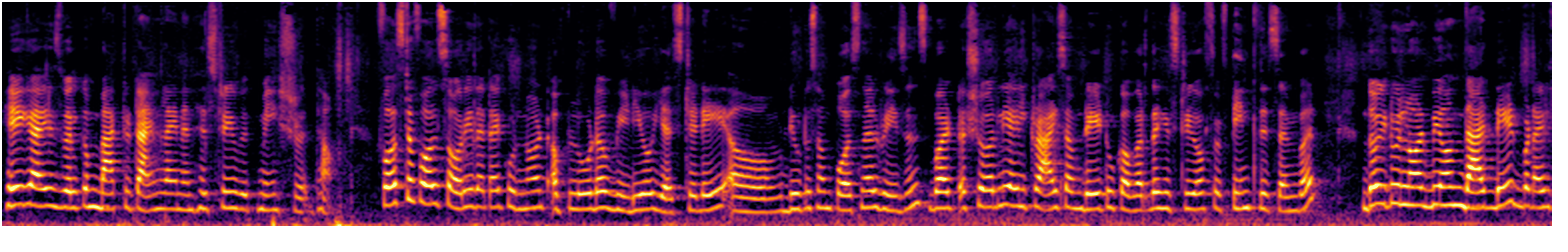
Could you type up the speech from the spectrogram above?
Hey guys, welcome back to Timeline and History with me, Shraddha. First of all, sorry that I could not upload a video yesterday uh, due to some personal reasons, but surely I'll try someday to cover the history of 15th December. Though it will not be on that date, but I'll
